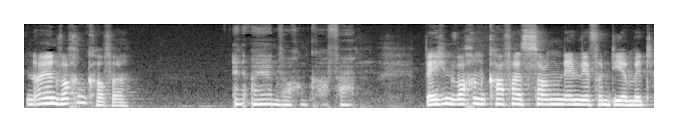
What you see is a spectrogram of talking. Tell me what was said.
In euren Wochenkoffer. In euren Wochenkoffer. Welchen Wochenkoffer-Song nehmen wir von dir mit,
